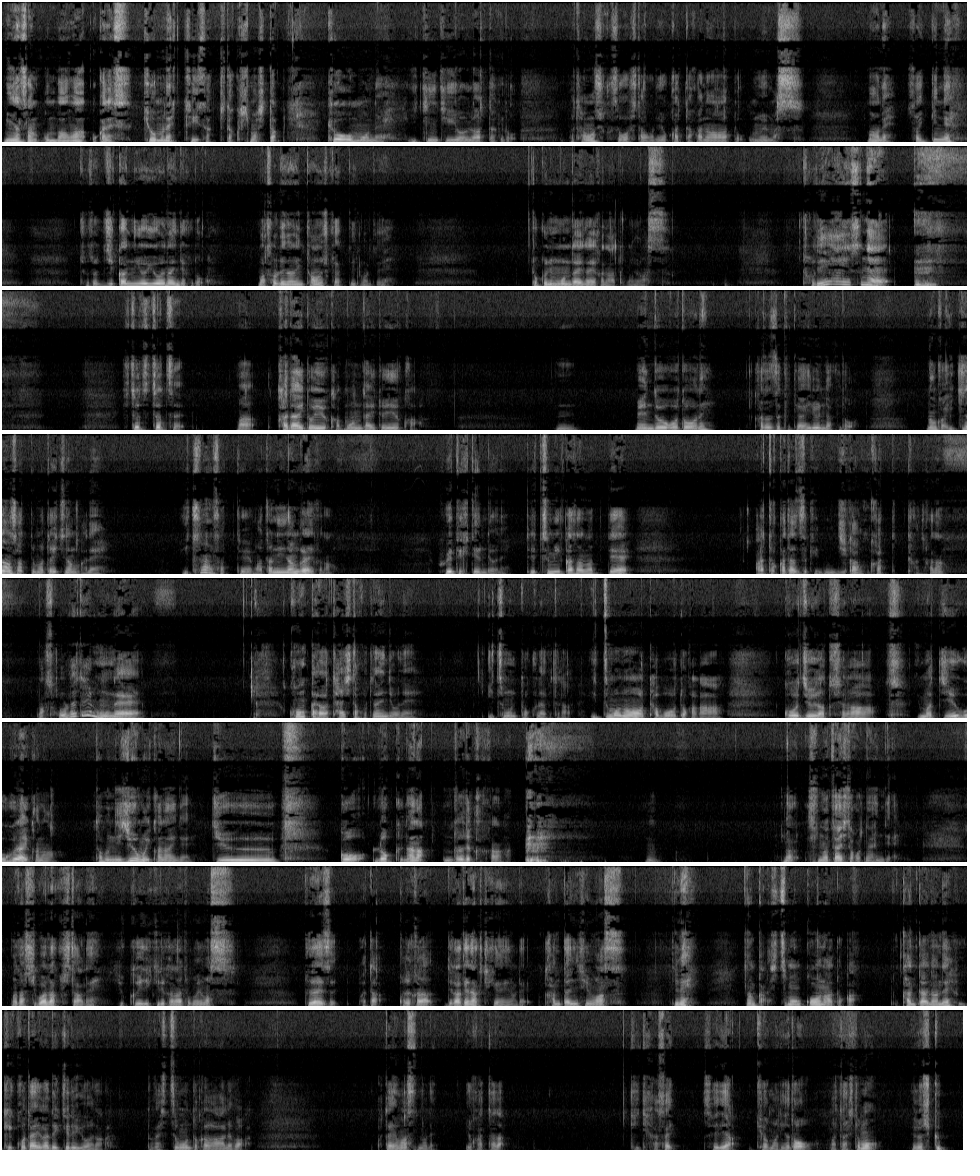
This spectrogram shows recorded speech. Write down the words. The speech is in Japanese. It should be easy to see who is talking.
Speaker 1: 皆さんこんばんは、岡です。今日もね、ついさっき帰宅しました。今日もね、一日いろいろあったけど、まあ、楽しく過ごしたので良かったかなと思います。まあね、最近ね、ちょっと時間に余裕はないんだけど、まあそれなりに楽しくやってるのでね、特に問題ないかなと思います。とりあえずね、一つ一つ、まあ課題というか問題というか、うん、面倒事をね、片付けてはいるんだけど、なんか1段差ってまた1段がね、1段差ってまた2段ぐらいかな。増えてきてるんだよね。で、積み重なって、後片付けに時間かかってって感じかな。まあ、それでもね、今回は大したことないんだよね。いつもと比べたら。いつもの多忙とかが50だとしたら、今15ぐらいかな。多分20もいかないね。15、6、7。どれかかな。うん。まあ、そんな大したことないんで。またしばらくしたらね、ゆっくりできるかなと思います。とりあえず、また、これから出かけなくちゃいけないので、簡単にします。でね、なんか質問コーナーとか、簡単なね、受け答えができるような、なんか質問とかがあれば、答えますので、よかったら、聞いてください。それでは、今日もありがとう。また明日もよろしく。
